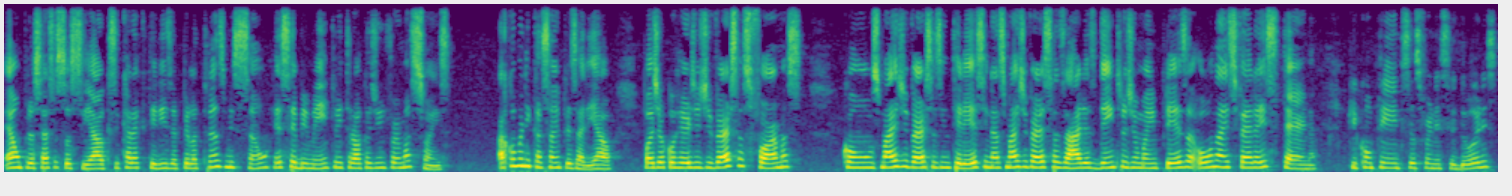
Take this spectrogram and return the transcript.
é um processo social que se caracteriza pela transmissão, recebimento e troca de informações. A comunicação empresarial pode ocorrer de diversas formas com os mais diversos interesses nas mais diversas áreas dentro de uma empresa ou na esfera externa, que compreende seus fornecedores,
